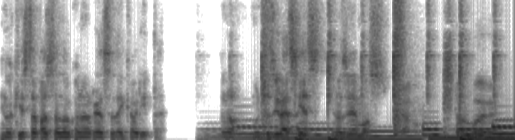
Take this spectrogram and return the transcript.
lo que está pasando con el Real de ahorita. Bueno, muchas gracias. Nos vemos. Hasta el jueves.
